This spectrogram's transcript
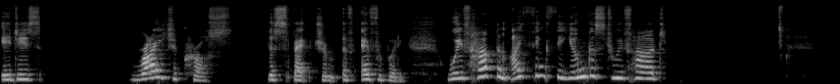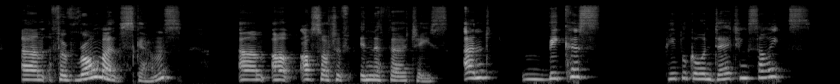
It is right across the spectrum of everybody. We've had them, I think the youngest we've had um, for romance scams um, are, are sort of in their 30s. And because people go on dating sites,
